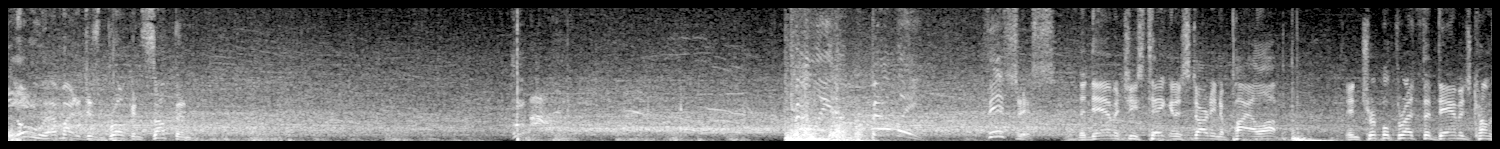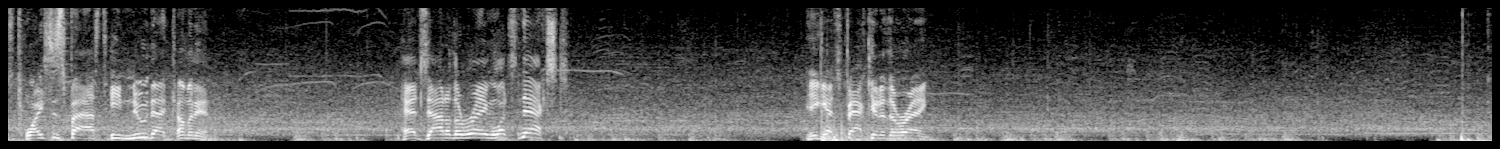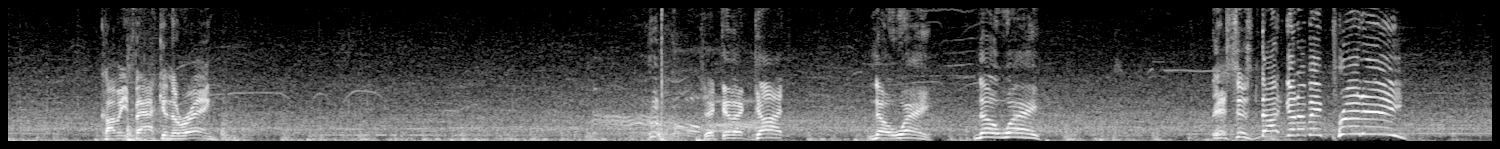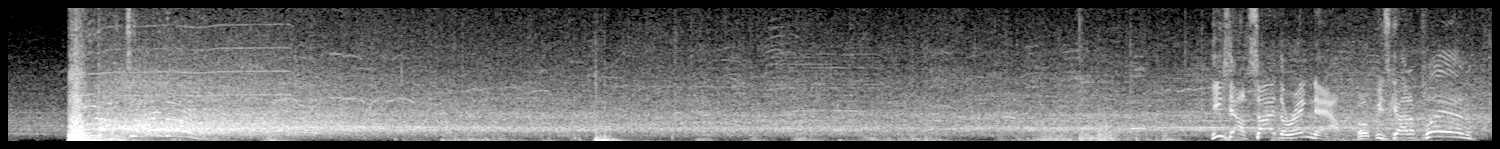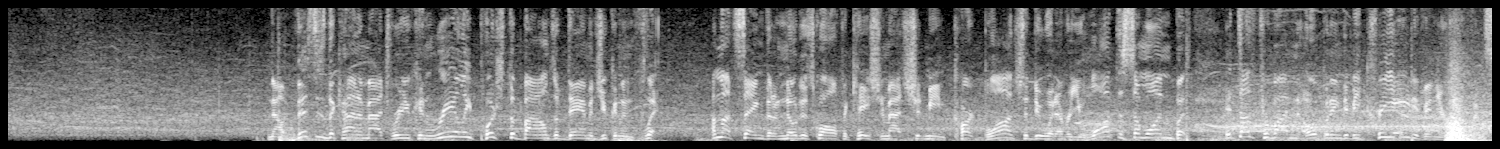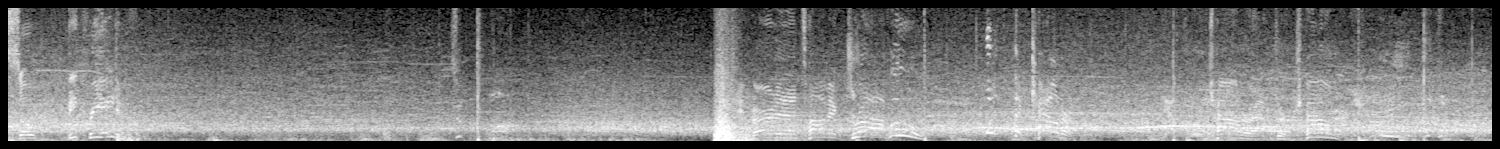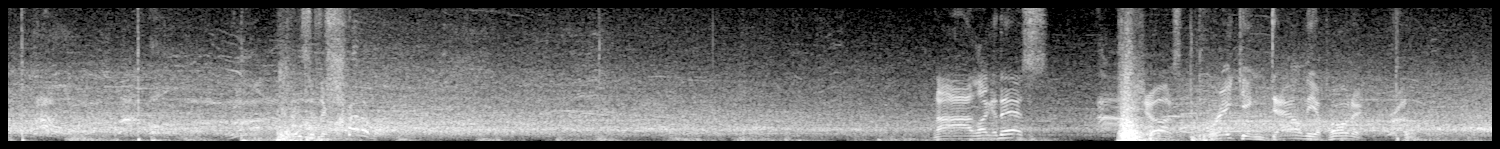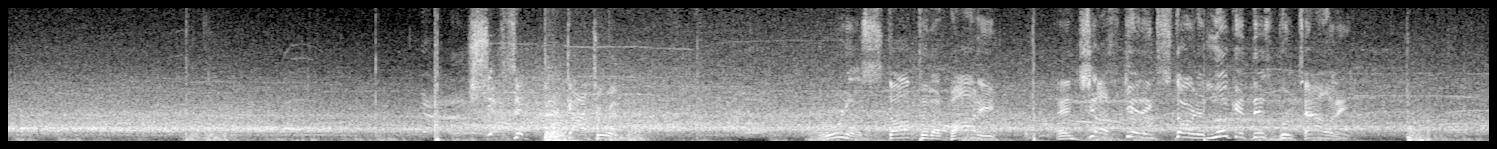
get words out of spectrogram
Ooh, that might have just broken something. Belly to belly. Vicious. The damage he's taken is starting to pile up. In triple threats, the damage comes twice as fast. He knew that coming in. Heads out of the ring. What's next? He gets back into the ring. Coming back in the ring. Kick to the gut. No way. No way. This is not going to be pretty! He's outside the ring now. Hope he's got a plan. Now, this is the kind of match where you can really push the bounds of damage you can inflict. I'm not saying that a no disqualification match should mean carte blanche to do whatever you want to someone, but it does provide an opening to be creative in your offense, so be creative. Look at this. Just breaking down the opponent. Shifts it back onto him. Brutal stomp to the body, and just getting started. Look at this brutality.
